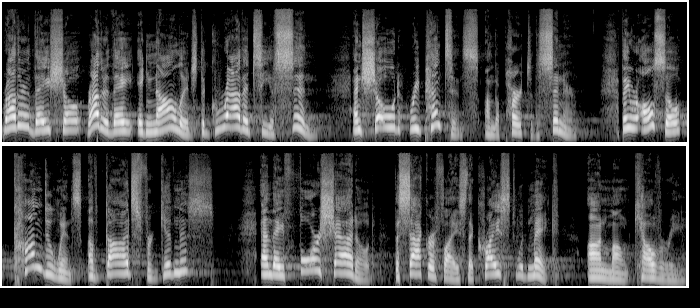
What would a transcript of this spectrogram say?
Rather, they, show, rather, they acknowledged the gravity of sin and showed repentance on the part of the sinner. They were also conduits of God's forgiveness, and they foreshadowed the sacrifice that Christ would make on Mount Calvary.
